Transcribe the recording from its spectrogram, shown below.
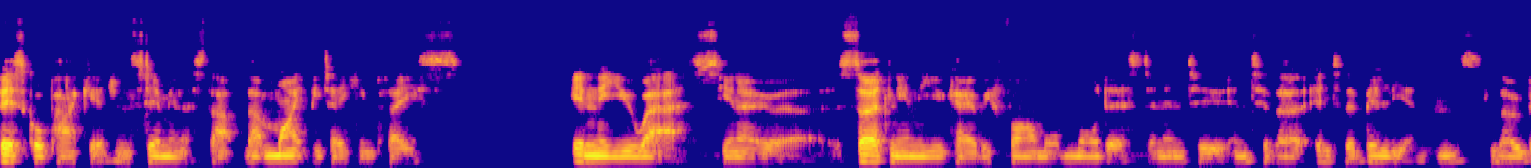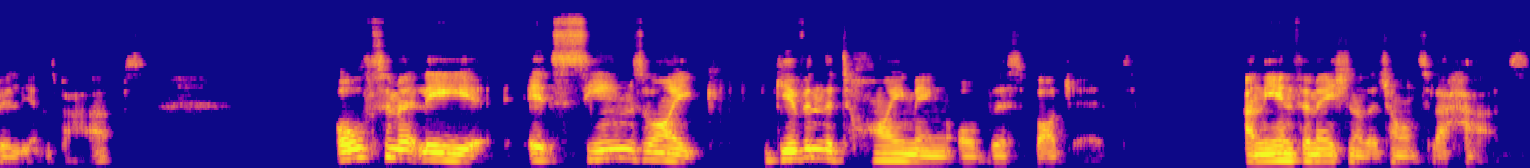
fiscal package and stimulus that, that might be taking place in the US, you know, uh, certainly in the UK, it'll be far more modest and into into the into the billions, low billions perhaps. Ultimately, it seems like, given the timing of this budget and the information that the Chancellor has,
